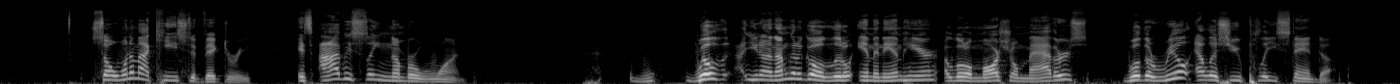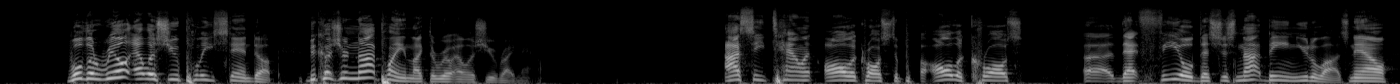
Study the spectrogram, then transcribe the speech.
So, one of my keys to victory is obviously number one. Will you know? And I'm going to go a little Eminem here, a little Marshall Mathers. Will the real LSU please stand up? Will the real LSU please stand up? Because you're not playing like the real LSU right now. I see talent all across the all across uh, that field that's just not being utilized. Now,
